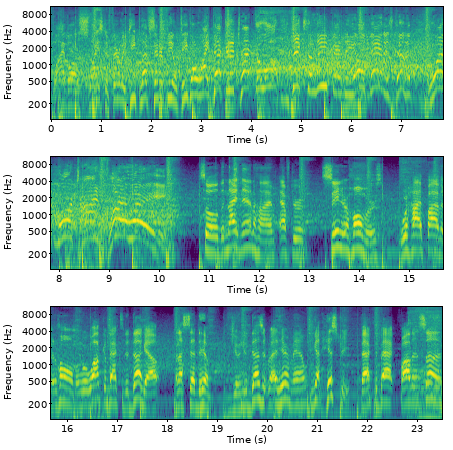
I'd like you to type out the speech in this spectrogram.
Fly ball sliced to fairly deep left center field. Devon White back to the track the wall, makes the leap, and the old man has done it one more time. Fly away. So the night in Anaheim, after senior homers, we're high-fiving at home, and we're walking back to the dugout, and I said to him, Junior does it right here, man. We got history, back to back, father and son.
